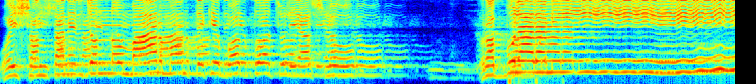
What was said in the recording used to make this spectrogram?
ওই সন্তানের জন্য মার মন থেকে বদদোয়া চলে আসলো। রব্বুল আলামিন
